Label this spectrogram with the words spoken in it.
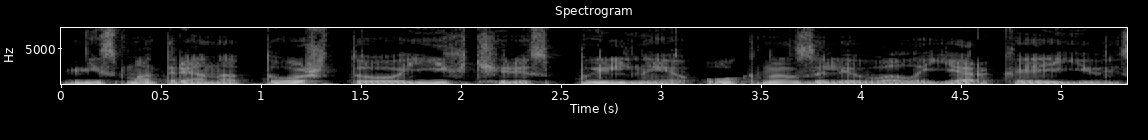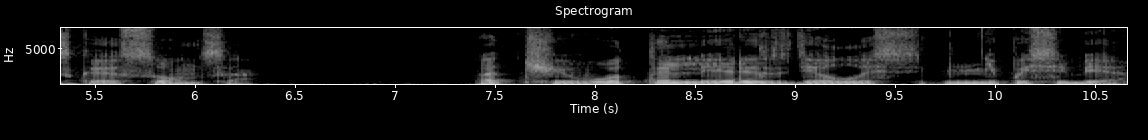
Несмотря на то, что их через пыльные окна заливало яркое июньское солнце. От чего-то Лере сделалось не по себе.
